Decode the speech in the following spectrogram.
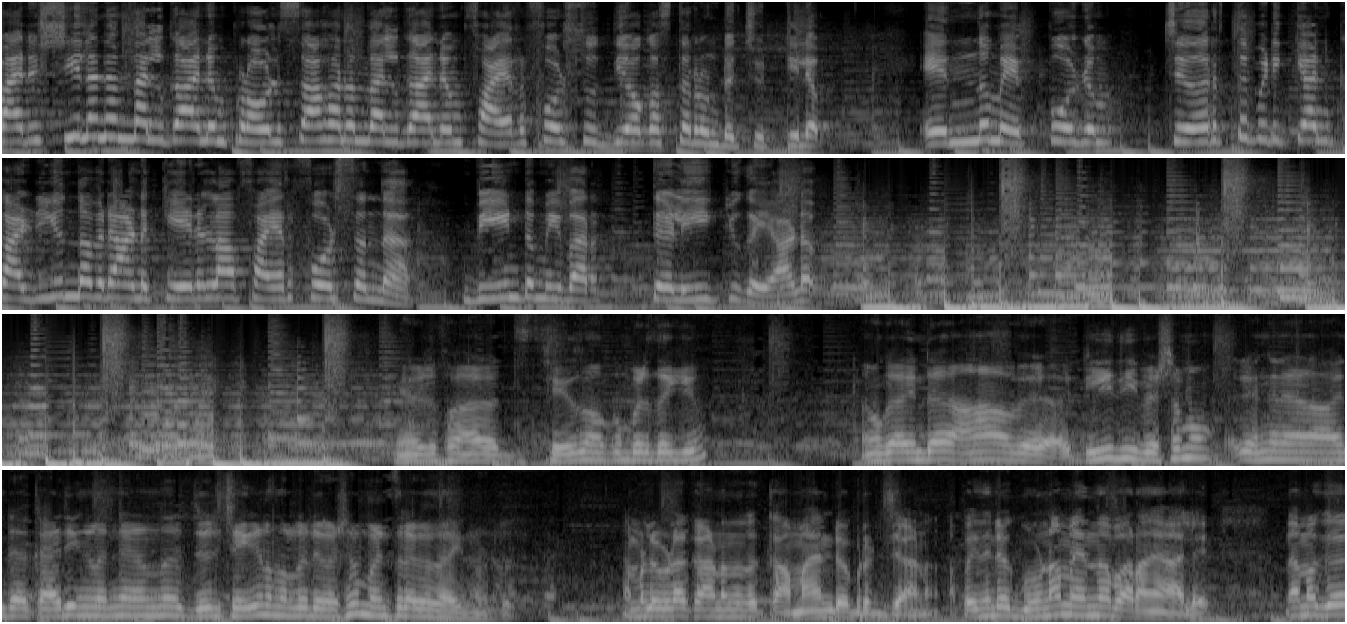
പരിശീലനം നൽകാനും പ്രോത്സാഹനം നൽകാനും ഫയർഫോഴ്സ് ഉദ്യോഗസ്ഥരുണ്ട് ചുറ്റിലും. എന്നും എപ്പോഴും ചേർത്ത് പിടിക്കാൻ കഴിയുന്നവരാണ് കേരള ഫയർഫോഴ്സ് എന്ന് വീണ്ടും ഇവർ തെളിയിക്കുകയാണ്. ചെയ്തു നോക്കുമ്പോഴത്തേക്കും നമുക്ക് അതിന്റെ ആ രീതി വിഷമം എങ്ങനെയാണ് അതിന്റെ കാര്യങ്ങൾ എങ്ങനെയാണ് ഇത് ചെയ്യണം എന്നുള്ളൊരു വിഷമം മനസ്സിലാക്കുന്നതായിട്ടുണ്ട് നമ്മളിവിടെ കാണുന്നത് കമാൻഡോ ബ്രിഡ്ജാണ്. അപ്പോൾ ഇതിന്റെ ഗുണം എന്ന് പറഞ്ഞാൽ നമുക്ക്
